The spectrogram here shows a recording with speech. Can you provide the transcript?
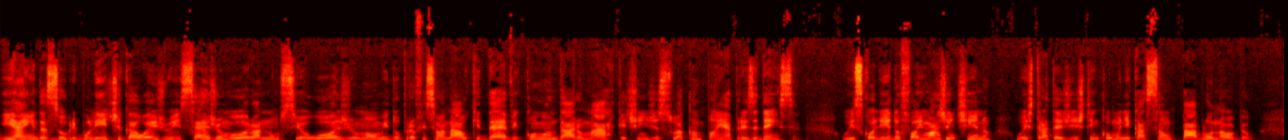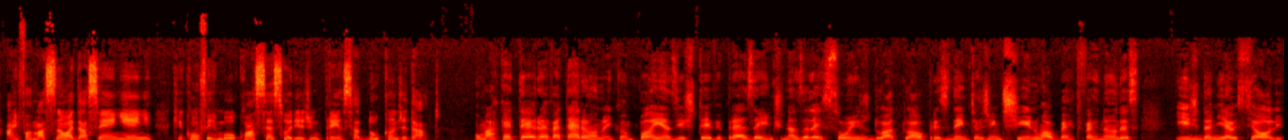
E ainda sobre política, o ex-juiz Sérgio Moro anunciou hoje o nome do profissional que deve comandar o marketing de sua campanha à presidência. O escolhido foi um argentino, o estrategista em comunicação Pablo Nobel. A informação é da CNN, que confirmou com a assessoria de imprensa do candidato. O marqueteiro é veterano em campanhas e esteve presente nas eleições do atual presidente argentino, Alberto Fernandes, e de Daniel Scioli,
